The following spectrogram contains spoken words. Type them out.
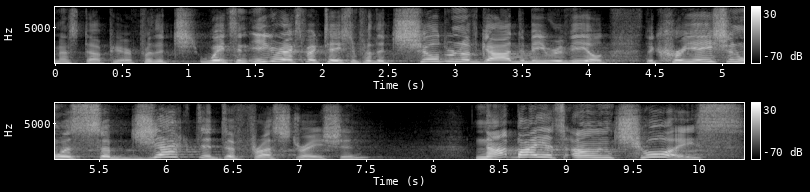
messed up here. For the ch- waits an eager expectation for the children of God to be revealed. The creation was subjected to frustration, not by its own choice,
